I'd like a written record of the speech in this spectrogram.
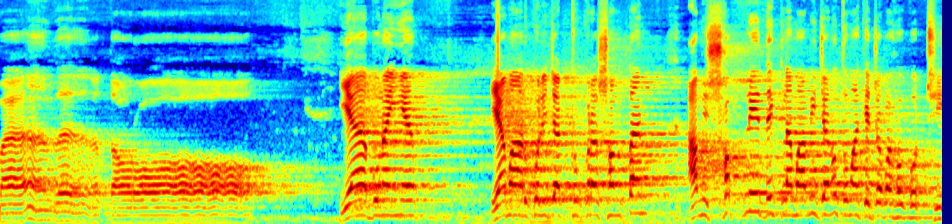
মাযা তারা ইয়া বুনাইয়া এ আমার কলিজার টুকরা সন্তান, আমি স্বপ্নে দেখলাম আমি যেন তোমাকে জবাহ করছি।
